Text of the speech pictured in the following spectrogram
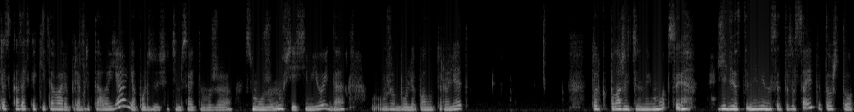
рассказать, какие товары приобретала я. Я пользуюсь этим сайтом уже с мужем, ну, всей семьей, да, уже более полутора лет. Только положительные эмоции. Единственный минус этого сайта то, что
